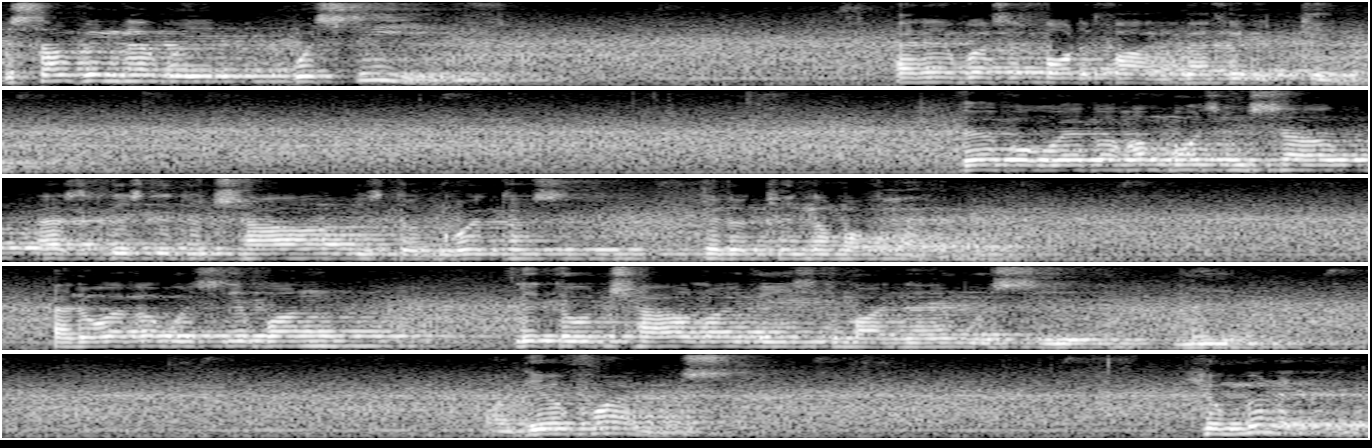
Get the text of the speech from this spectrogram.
It's something that we receive. And then verse 45, Matthew 18. Therefore, whoever humbles himself as this little child is the greatest in the kingdom of heaven. And whoever receives one little child like this in my name receive me. My dear friends, humility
